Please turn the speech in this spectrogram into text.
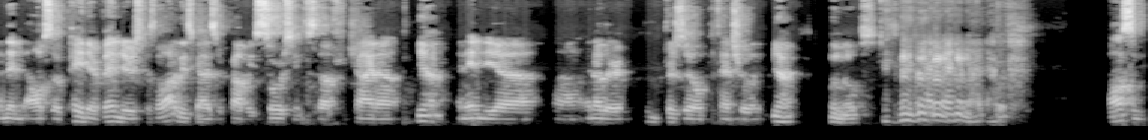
and then also pay their vendors because a lot of these guys are probably sourcing stuff from China, yeah, and India uh, and other Brazil potentially. Yeah, who knows? Awesome.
